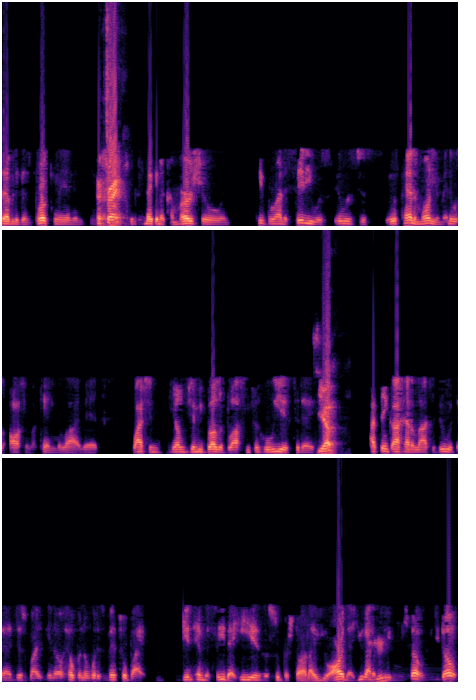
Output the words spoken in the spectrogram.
Seven against Brooklyn, and That's know, right. making a commercial, and people around the city was it was just it was pandemonium, man. It was awesome. I can't even lie, man. Watching young Jimmy Butler blossom to who he is today, Yep. I think I had a lot to do with that, just by you know helping him with his mental, by getting him to see that he is a superstar. Like you are that. You got to Mhm. believe in yourself. If you don't,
